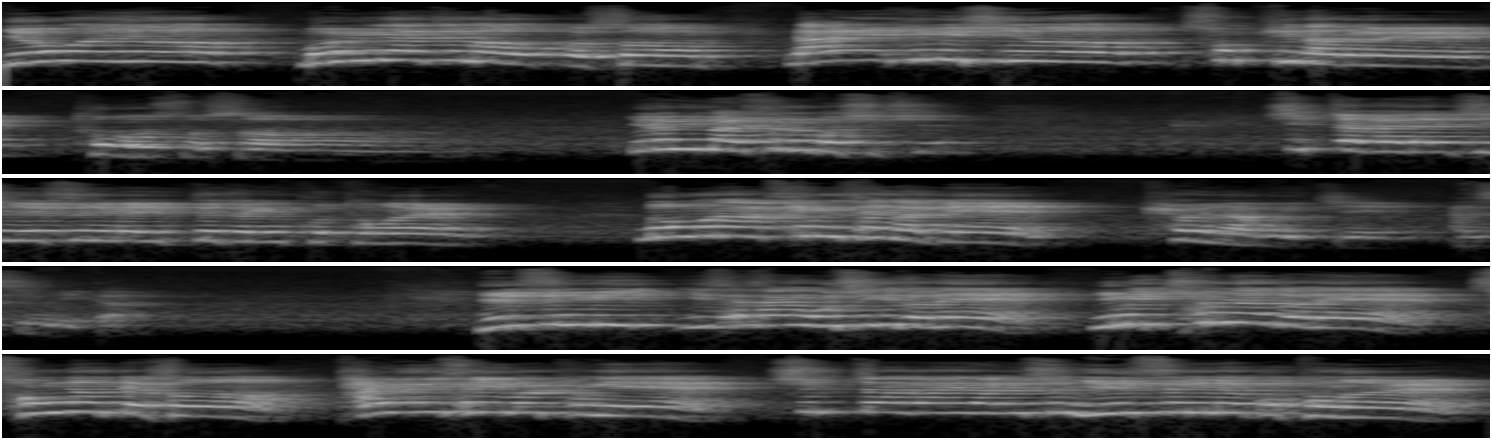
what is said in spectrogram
여호와여 멀리하지 마옵소서 나의 힘이시여 속히 나를 도우소서 이런 이 말씀을 보십시오. 십자가에 달리신 예수님의 육체적인 고통을 너무나 생생하게 표현하고 있지 않습니까? 예수님이 이 세상에 오시기 전에 이미 천년 전에 성령께서 다윗의 입을 통해 십자가에 달리신 예수님의 고통을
